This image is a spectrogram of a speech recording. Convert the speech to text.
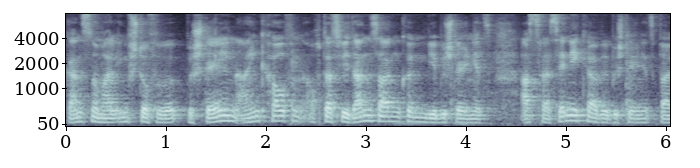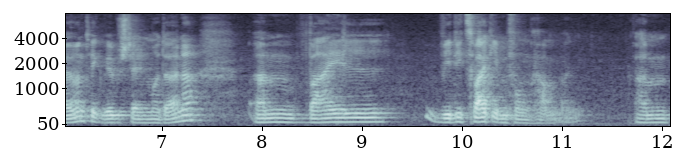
ganz normal Impfstoffe bestellen, einkaufen. Auch dass wir dann sagen können, wir bestellen jetzt AstraZeneca, wir bestellen jetzt BioNTech, wir bestellen Moderna, ähm, weil wir die Zweitimpfung haben. Ähm,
